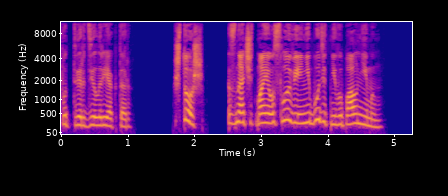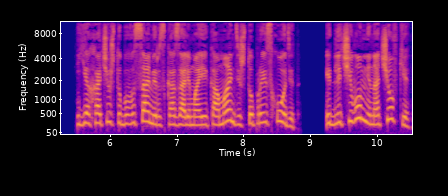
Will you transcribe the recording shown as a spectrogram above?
подтвердил ректор. Что ж, значит, мое условие не будет невыполнимым. Я хочу, чтобы вы сами рассказали моей команде, что происходит, и для чего мне ночевки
